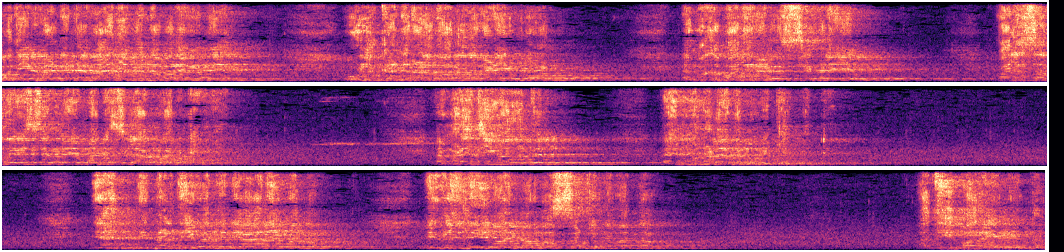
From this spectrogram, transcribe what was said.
ഈ ഭൗതിക കണ്ണിന്റെ കാര്യം എന്ന് പറയുന്നത് ഉൾക്കണ്ണുകൾ തുറന്നു കഴിയുമ്പോൾ നമുക്ക് പല രഹസ്യങ്ങളെയും പല സന്ദേശങ്ങളെയും മനസ്സിലാക്കുവാൻ കഴിയും നമ്മുടെ ജീവിതത്തിൽ നന്മകൾ അനുഭവിക്കാൻ പറ്റും ഞാൻ നിങ്ങൾ ദൈവത്തിന്റെ ആലയമെന്നും നിങ്ങളിൽ ദൈവാത്മാവ് വസിക്കുന്നുവെന്നും അദ്ദേഹം പറയുന്നു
